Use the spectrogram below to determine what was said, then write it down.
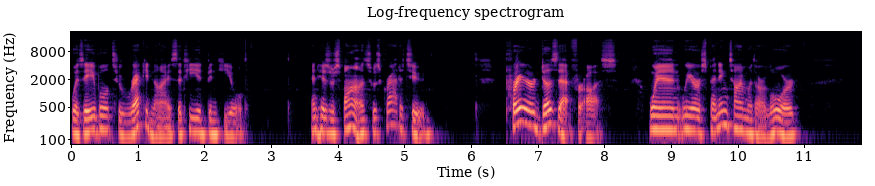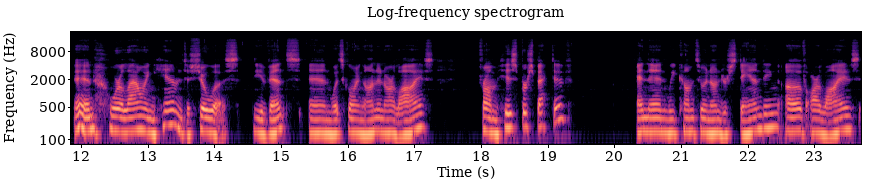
was able to recognize that he had been healed. And his response was gratitude. Prayer does that for us. When we are spending time with our Lord, And we're allowing Him to show us the events and what's going on in our lives from His perspective. And then we come to an understanding of our lives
